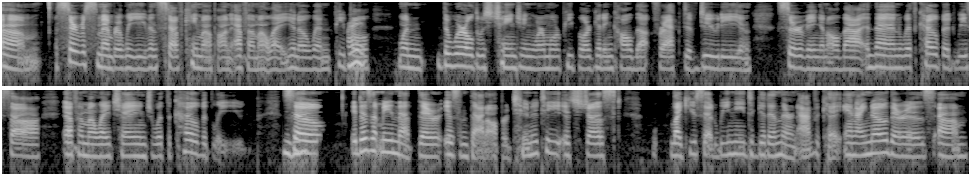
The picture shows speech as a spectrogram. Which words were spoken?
um, service member leave and stuff came up on FMLA, you know, when people, right. when the world was changing where more people are getting called up for active duty and serving and all that. And then with COVID, we saw FMLA change with the COVID leave. Mm-hmm. So it doesn't mean that there isn't that opportunity. It's just, like you said, we need to get in there and advocate. And I know there is um,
